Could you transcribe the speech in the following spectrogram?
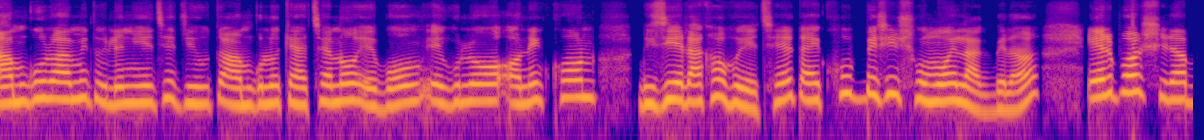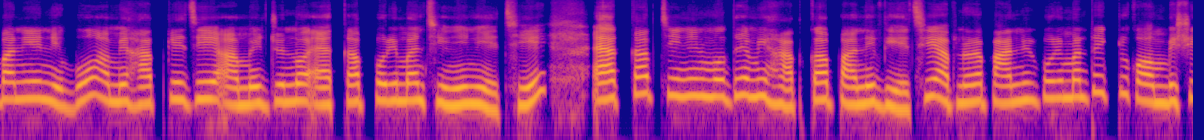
আমগুলো আমি তুলে নিয়েছি যেহেতু আমগুলো ক্যাঁচানো এবং এগুলো অনেকক্ষণ ভিজিয়ে রাখা হয়েছে তাই খুব বেশি সময় লাগবে না। এরপর সিরাপ বানিয়ে নিব। আমি ১/২ কেজি আমের জন্য ১ কাপ পরিমাণ চিনি নিয়েছি। ১ কাপ চিনির মধ্যে আমি ১/২ কাপ পানি দিয়েছি। আপনারা পানির পরিমাণটা একটু কম বেশি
